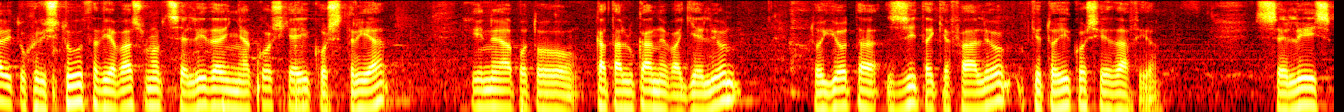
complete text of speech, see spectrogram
Χάρη του Χριστού θα διαβάσουμε από τη σελίδα 923 είναι από το Καταλουκάν Ευαγγέλιον το Ιώτα Ζ κεφάλαιο και το 20 εδάφιο. Σελίς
